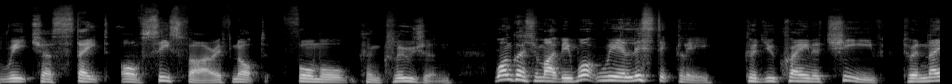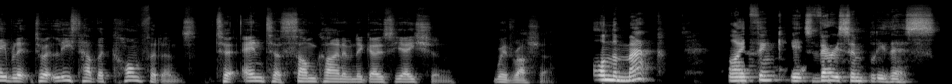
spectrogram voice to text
reach a state of ceasefire, if not formal conclusion. One question might be what realistically could Ukraine achieve to enable it to at least have the confidence to enter some kind of negotiation with Russia? On the map, I think it's very simply this.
